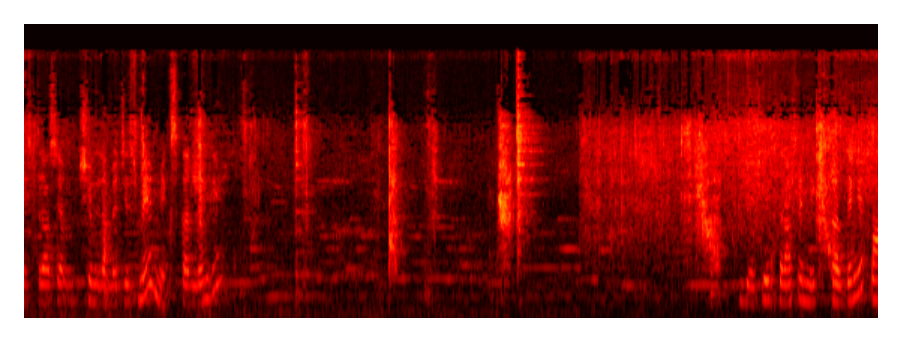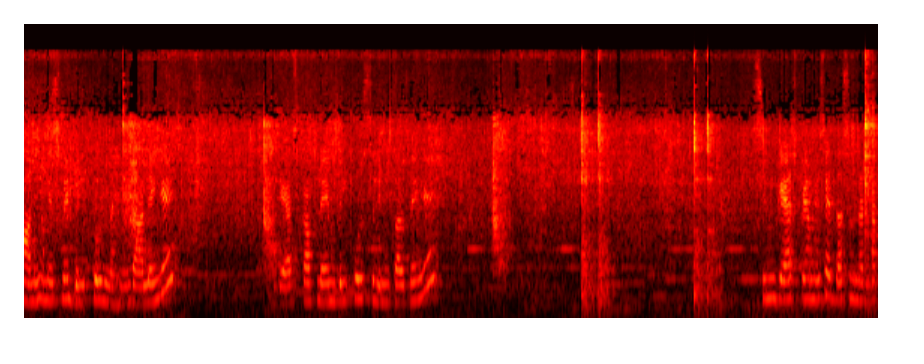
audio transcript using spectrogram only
इस तरह से हम शिमला मिर्च इसमें मिक्स कर लेंगे। देखिए इस तरह से मिक्स कर देंगे। पानी हम इसमें बिल्कुल नहीं डालेंगे। गैस का फ्लेम बिल्कुल स्लिम कर देंगे। सिम गैस पे हम इसे 10 मिनट तक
